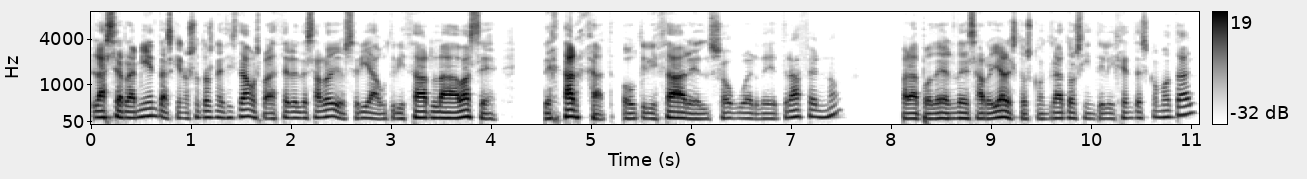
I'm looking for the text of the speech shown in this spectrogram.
Las herramientas que nosotros necesitamos para hacer el desarrollo sería utilizar la base de Hardhat o utilizar el software de Traffel, ¿no? Para poder desarrollar estos contratos inteligentes como tal.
